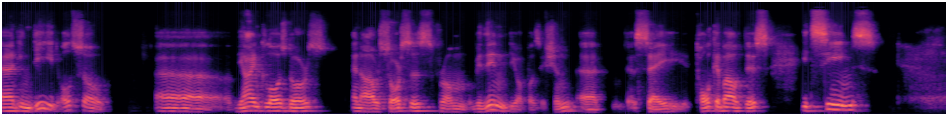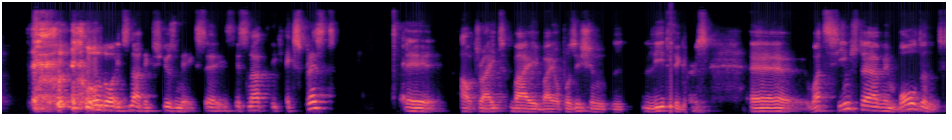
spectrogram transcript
and indeed also uh, behind closed doors. And our sources from within the opposition uh, say talk about this. It seems although it's not, excuse me, it's, it's not expressed uh, outright by, by opposition lead figures. Uh, what seems to have emboldened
